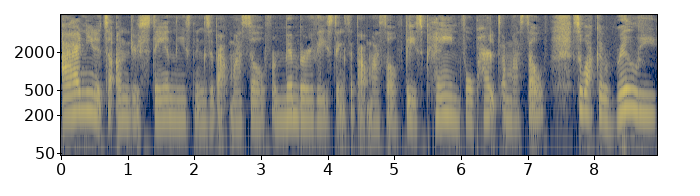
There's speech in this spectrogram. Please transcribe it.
I needed to understand these things about myself, remember these things about myself, these painful parts of myself, so I could really,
